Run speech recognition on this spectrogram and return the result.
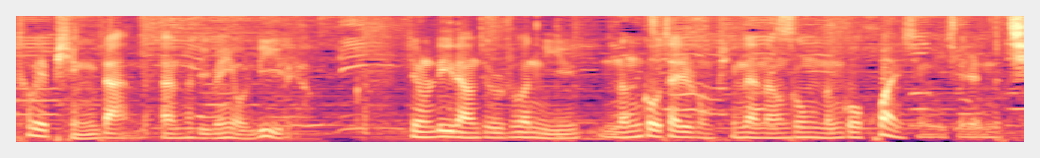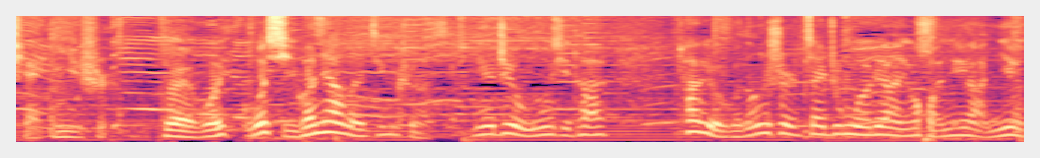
特别平淡，但它里面有力量。这种力量就是说，你能够在这种平淡当中，能够唤醒一些人的潜意识。对我，我喜欢这样的精神，因为这种东西它，它有可能是在中国这样一个环境下，你也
